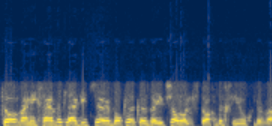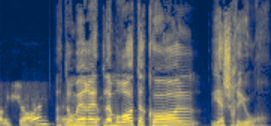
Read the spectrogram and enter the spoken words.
טוב, אני חייבת להגיד שבוקר כזה אי אפשר לא לפתוח בחיוך דבר ראשון. את אומרת, uh, למרות הכל, יש חיוך.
